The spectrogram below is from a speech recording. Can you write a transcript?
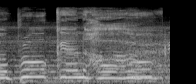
my broken heart.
